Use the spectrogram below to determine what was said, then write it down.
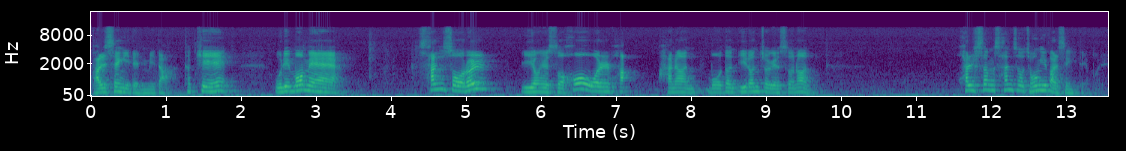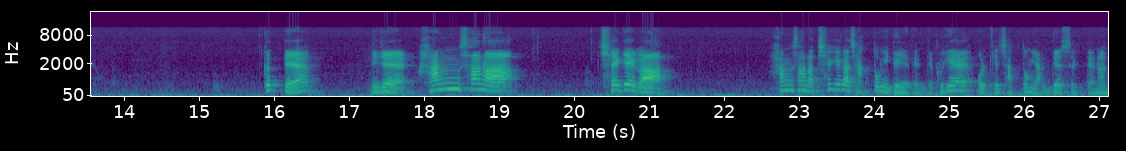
발생이 됩니다. 특히 우리 몸에 산소를 이용해서 호흡을 하는 모든 이런 쪽에서는 활성산소 종이 발생이 되어버려요. 그때 이제 항산화 체계가 항산화 체계가 작동이 돼야 되는데 그게 옳게 작동이 안 됐을 때는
